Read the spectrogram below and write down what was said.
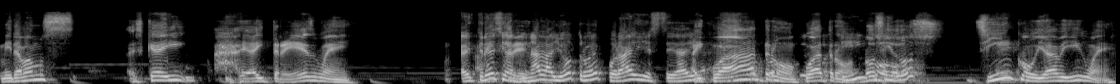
Mira, vamos. Es que hay, ay, hay tres, güey. Hay tres y al final hay otro, ¿eh? Por ahí, este, hay, Hay cuatro, cuatro. cinco. Dos y dos. Cinco, ya vi, güey.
